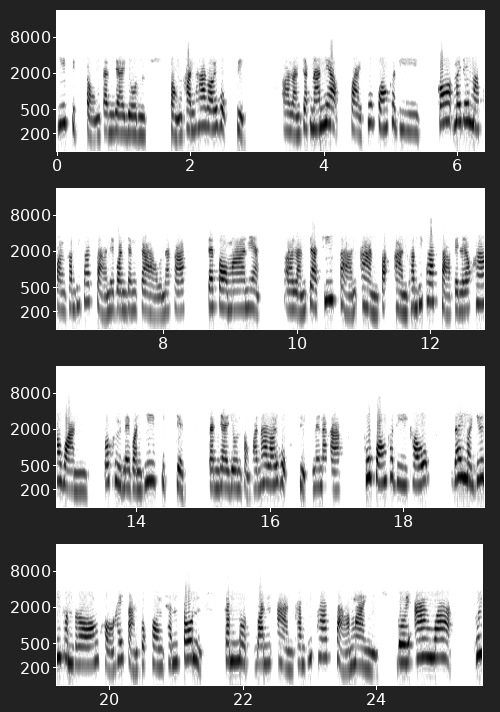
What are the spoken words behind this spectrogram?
ที่ 12 กันยายน 2560 หลังจากนั้นเนี่ยฝ่ายผู้ฟ้องคดีก็ไม่ได้มาฟังคำพิพากษาในวันดังกล่าวนะคะ แต่ต่อมาเนี่ยหลังจากที่ศาลอ่านอ่านคำพิพากษาไปแล้ว 5 วัน ก็คือในวันที่ 17 กันยายน 2560 เนี่ยนะคะ ผู้ฟ้องคดีเขาได้มายื่นคำร้องขอให้ศาลปกครองชั้นต้นกำหนดวันอ่านคำพิพากษาใหม่ โดยอ้างว่าเพิ่ง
